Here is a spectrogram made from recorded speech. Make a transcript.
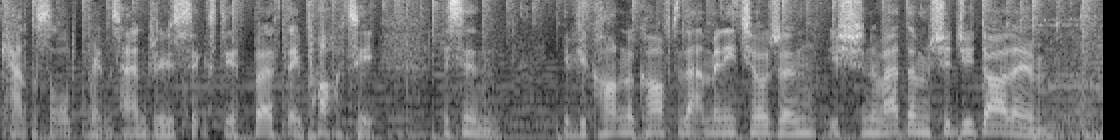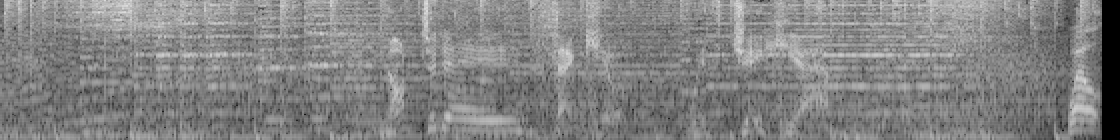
cancelled Prince Andrew's 60th birthday party. Listen, if you can't look after that many children, you shouldn't have had them, should you, darling? Not today, thank you, with Jake Yapp. Well,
